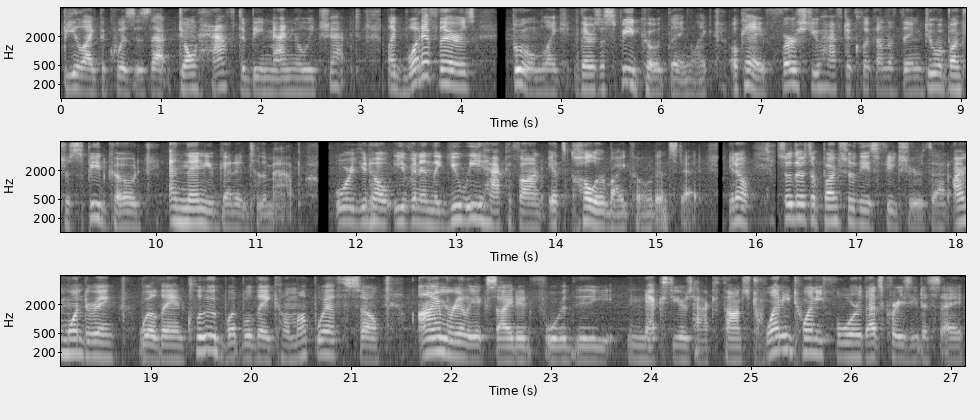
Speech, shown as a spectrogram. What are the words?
be like the quizzes that don't have to be manually checked. Like what if there's boom, like there's a speed code thing. Like, okay, first you have to click on the thing, do a bunch of speed code, and then you get into the map. Or, you know, even in the UE hackathon, it's color by code instead. You know, so there's a bunch of these features that I'm wondering will they include? What will they come up with? So I'm really excited for the next year's hackathons. 2024, that's crazy to say.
